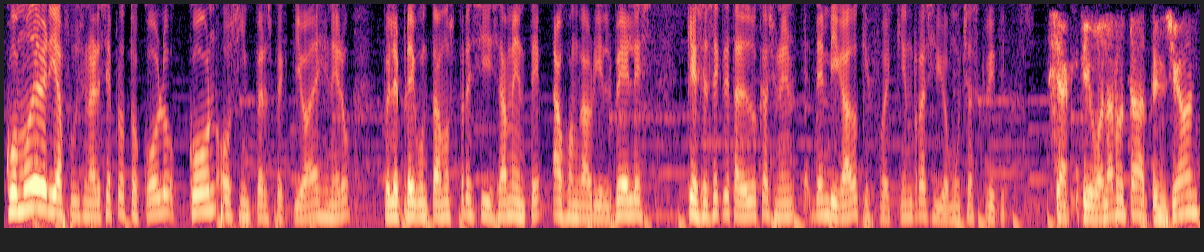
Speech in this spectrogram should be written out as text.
¿Cómo debería funcionar ese protocolo con o sin perspectiva de género? Pues le preguntamos precisamente a Juan Gabriel Vélez, que es el secretario de Educación de Envigado, que fue quien recibió muchas críticas. Se activó la ruta de atención,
